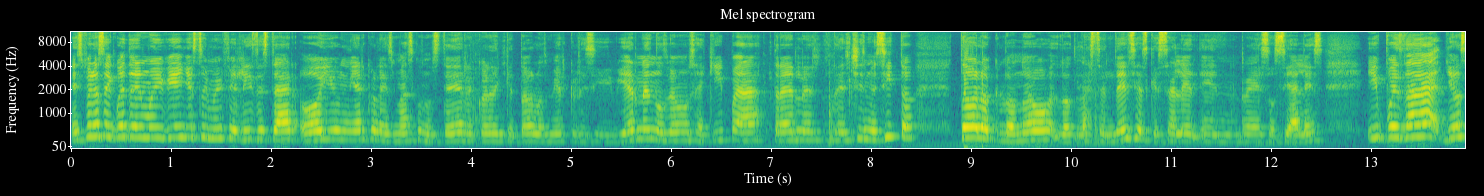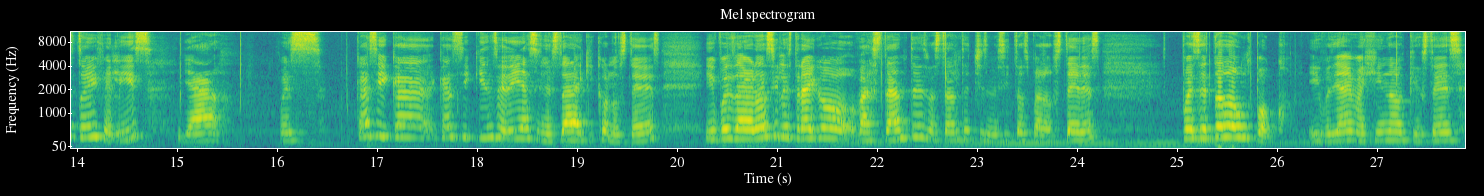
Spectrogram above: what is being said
Espero se encuentren muy bien. Yo estoy muy feliz de estar hoy un miércoles más con ustedes. Recuerden que todos los miércoles y viernes nos vemos aquí para traerles el chismecito, todo lo, lo nuevo, las tendencias que salen en redes sociales. Y pues nada, yo estoy feliz. Ya, pues casi, casi 15 días sin estar aquí con ustedes. Y pues la verdad sí les traigo bastantes, bastantes chismecitos para ustedes pues de todo un poco. Y pues ya me imagino que ustedes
